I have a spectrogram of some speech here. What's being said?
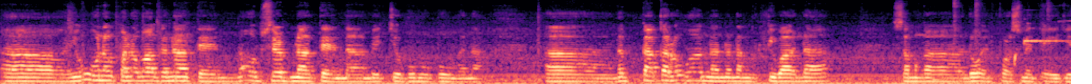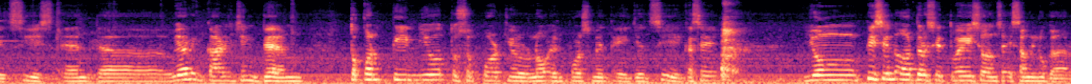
Ah, yung unang panawagan natin, na-observe natin na medyo bumubunga na. Ah, nagkakaroon na, na ng tiwala sa mga law enforcement agencies and ah, we are encouraging them to continue to support your law enforcement agency kasi yung peace and order situation sa isang lugar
